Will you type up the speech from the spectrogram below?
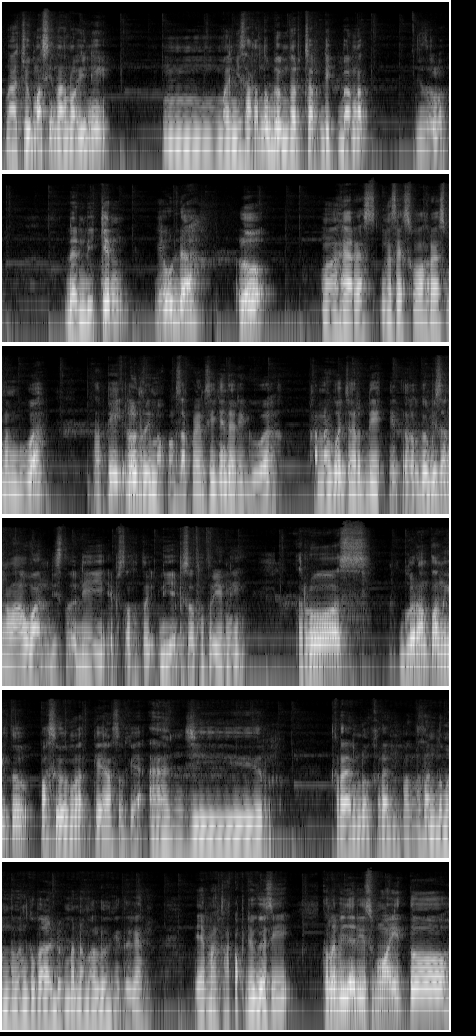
Nah cuma si Nano ini mm, mengisahkan tuh bener-bener cerdik banget gitu loh dan bikin ya udah lu nge-harass nge-sexual harassment gua tapi lu nerima konsekuensinya dari gua karena gue cerdik gitu. Gue bisa ngelawan di di episode satu di episode satu ini. Terus gue nonton itu pas gue ngeliat kayak langsung kayak anjir keren lu keren. Pantasan teman-teman gue pada demen sama lu gitu kan. Ya emang cakep juga sih. Terlebih dari semua itu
